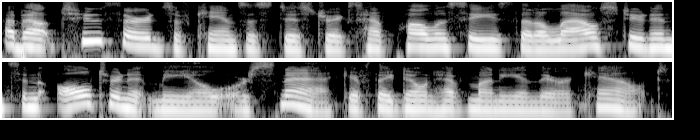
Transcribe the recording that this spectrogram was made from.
About two thirds of Kansas districts have policies that allow students an alternate meal or snack if they don't have money in their account.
